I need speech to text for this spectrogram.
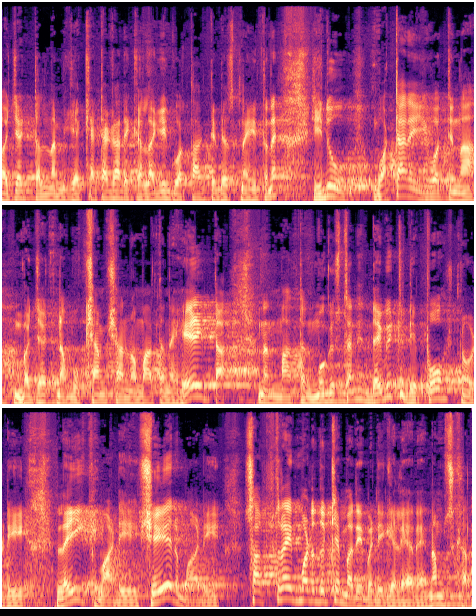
ಬಜೆಟಲ್ಲಿ ನಮಗೆ ಕೆಟಗಾರಿಕಲ್ ಆಗಿ ಗೊತ್ತಾಗ್ತಿದೆ ಸ್ನೇಹಿತರೆ. ಇದು ಒಟ್ಟಾರೆ ಇವತ್ತಿನ ಬಜೆಟ್ನ ಮುಖ್ಯಾಂಶ ಅನ್ನೋ ಮಾತನ್ನು ಹೇಳ್ತಾ ನನ್ನ ಮಾತನ್ನು ಮುಗಿಸ್ತಾನೆ. ದಯವಿಟ್ಟು ದಿ ಪೋಸ್ಟ್ ನೋಡಿ ಲೈಕ್ ಮಾಡಿ ಶೇರ್ ಮಾಡಿ ಸಬ್ಸ್ಕ್ರೈಬ್ ಮಾಡೋದಕ್ಕೆ ಮರಿಬೇಡಿ ಗೆಳೆಯರೆ. ನಮಸ್ಕಾರ.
